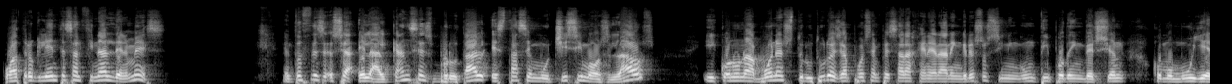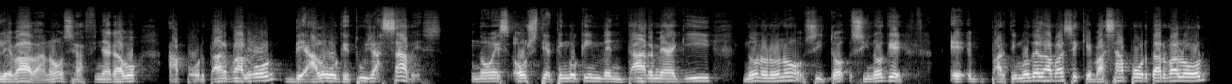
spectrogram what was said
cuatro clientes al final del mes. Entonces, o sea, el alcance es brutal, estás en muchísimos lados y con una buena estructura ya puedes empezar a generar ingresos sin ningún tipo de inversión como muy elevada, ¿no? O sea, al fin y al cabo, aportar valor de algo que tú ya sabes. No es, hostia, tengo que inventarme aquí. No, no, no, no. sino que eh, partimos de la base que vas a aportar valor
